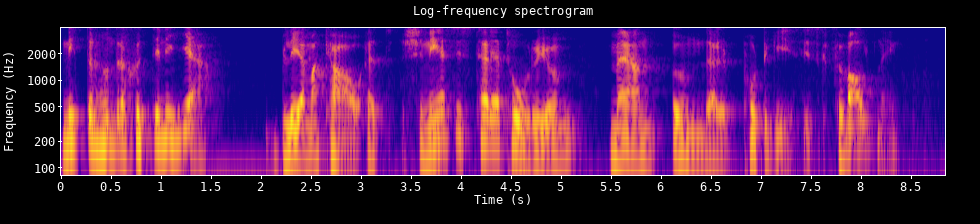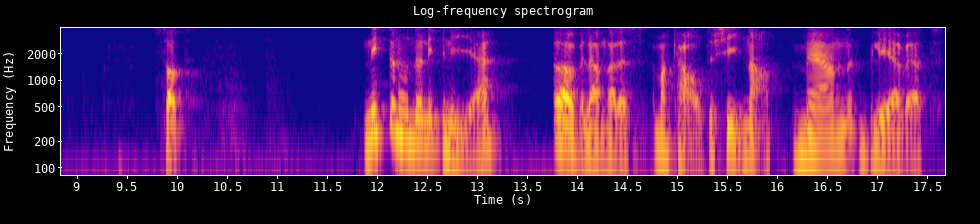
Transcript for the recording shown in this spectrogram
1979 blev Macao ett kinesiskt territorium men under portugisisk förvaltning. Så att 1999 överlämnades Macao till Kina men blev ett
